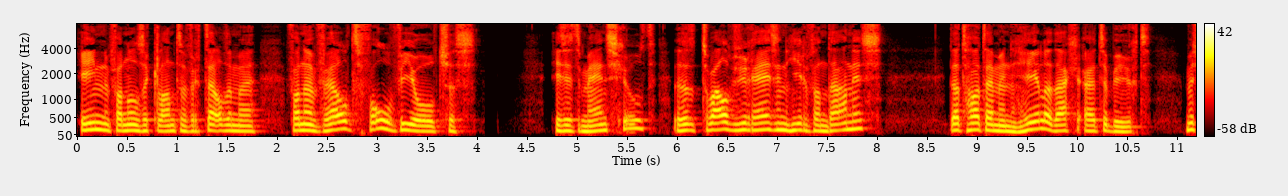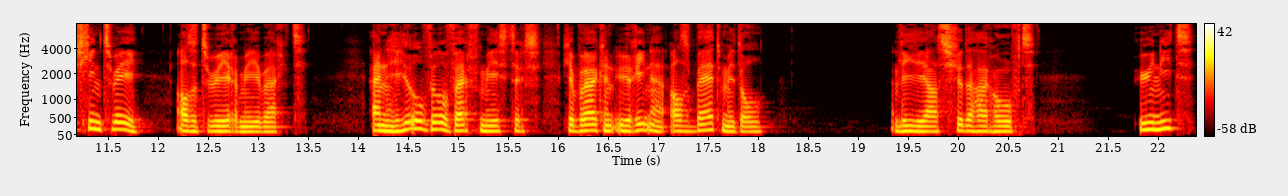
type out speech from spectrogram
Een van onze klanten vertelde me van een veld vol viooltjes. Is het mijn schuld dat het twaalf uur reizen hier vandaan is? Dat houdt hem een hele dag uit de buurt, misschien twee, als het weer meewerkt. En heel veel verfmeesters gebruiken urine als bijtmiddel. Lydia schudde haar hoofd. U niet?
